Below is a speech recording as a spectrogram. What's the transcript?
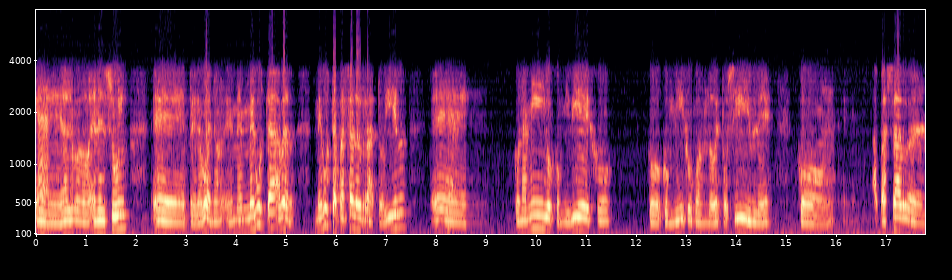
ah. algo en el sur. Pero bueno, me, me gusta, a ver, me gusta pasar el rato, ir eh, con amigos, con mi viejo, con, mi hijo cuando es posible, con a pasar eh,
